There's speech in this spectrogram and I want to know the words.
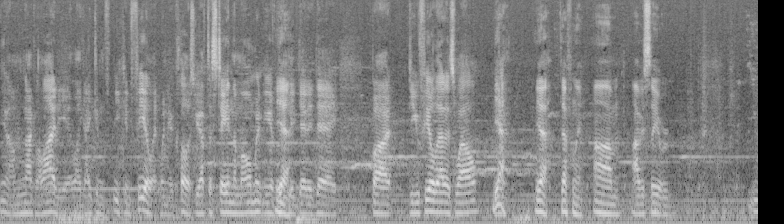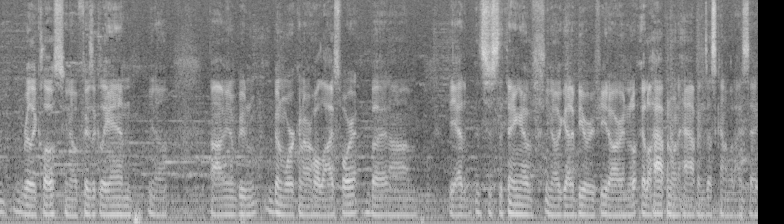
you know, I'm not gonna lie to you. Like I can, you can feel it when you're close. You have to stay in the moment. You have to Yeah. be day to day. But do you feel that as well? yeah, yeah, definitely. Um, obviously, we're really close, you know, physically and you know, uh, you know, been been working our whole lives for it. But um, yeah, it's just the thing of you know, you got to be where your feet are, and it'll, it'll happen when it happens. That's kind of what I say.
